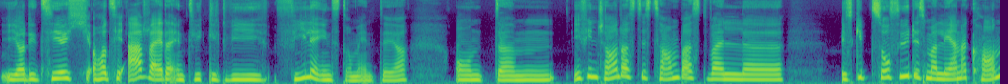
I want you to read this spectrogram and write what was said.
Ja, die Zirch hat sich auch weiterentwickelt wie viele Instrumente, ja. Und ähm, ich finde schon, dass das zusammenpasst, weil äh, es gibt so viel, das man lernen kann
